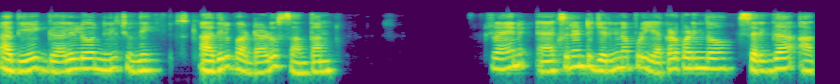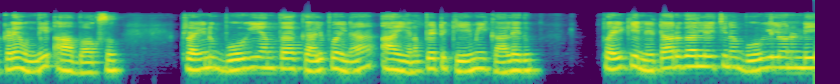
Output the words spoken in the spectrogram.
అది గాలిలో నిల్చుంది. అదిరిపడ్డాడు సంతాన్. ట్రైన్ యాక్సిడెంట్ జరిగినప్పుడు ఎక్కడ పడిందో సరిగ్గా అక్కడే ఉంది ఆ బాక్సు. ట్రైను బోగి అంతా కాలిపోయినా ఆ ఇనపెట్టుకేమీ కాలేదు. పైకి నిటారుగా లేచిన భోగిలో నుండి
